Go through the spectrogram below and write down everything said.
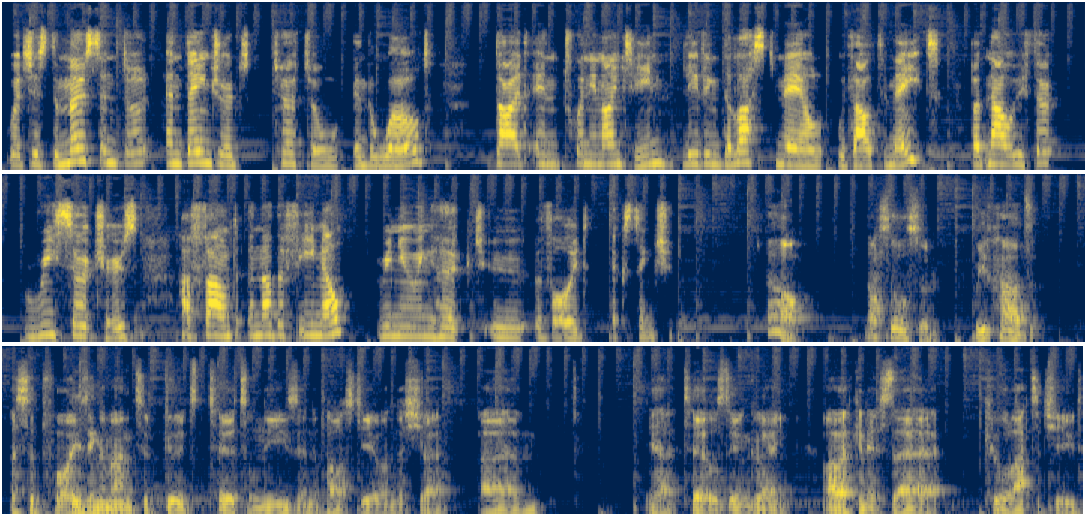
which is the most endo- endangered turtle in the world, died in 2019, leaving the last male without a mate. But now research- researchers have found another female, renewing hope to avoid extinction. Oh, that's awesome. We've had a surprising amount of good turtle news in the past year on the show. Um, yeah, turtles doing great. I reckon it's their cool attitude.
